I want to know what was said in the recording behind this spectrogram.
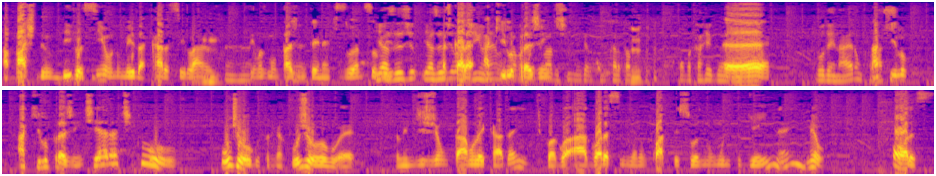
abaixo do umbigo assim, ou no meio da cara, sei lá. Aham. Tem umas montagens na internet zoando sobre E às vezes, e às vezes Mas, de cara, ladinho, né? aquilo pra lado gente- assim, né, que era como o cara tava, tava carregando. É, GoldenEye era um clássico. aquilo, aquilo pra gente era tipo o jogo, tá ligado? O jogo, é. Eu lembro de juntar a molecada e, tipo, agora, agora sim eram quatro pessoas num único game, né? E, meu, horas.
